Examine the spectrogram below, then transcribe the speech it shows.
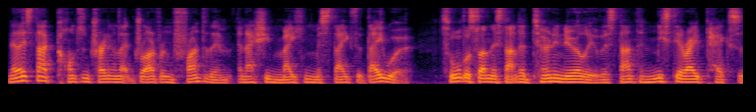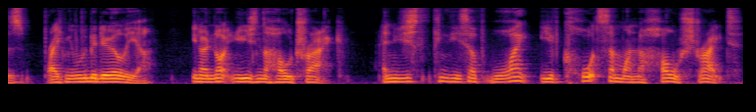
now they start concentrating on that driver in front of them and actually making mistakes that they were. So all of a sudden they're starting to turn in earlier, they're starting to miss their apexes, braking a little bit earlier, you know, not using the whole track. And you just think to yourself, why you've caught someone the whole straight.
